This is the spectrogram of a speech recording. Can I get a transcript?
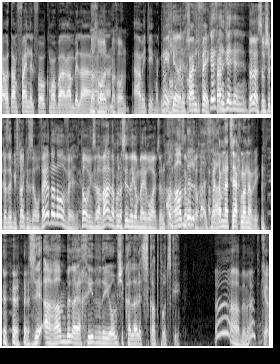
אותם final four כמו ברמבל נכון, נכון. האמיתי, מגניב. נכון, כן. פקט, כן, כן, כן, כן. אתה יודע, סוג של כזה מבחן כזה, עובד או לא עובד? טוב, אם זה עבד, אנחנו נשים את זה גם באירוע, אם זה לא הרמבל, אבל אתה מנצח, לא נביא. זה הרמבל היחיד עד היום שכלל את סקוט פוטסקי. אה, באמת? כן.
